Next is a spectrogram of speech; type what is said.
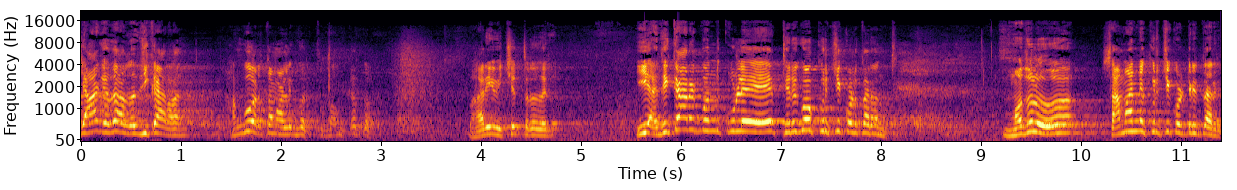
ಜಾಗದ ಅದು ಅಧಿಕಾರ? ಅಂತ ಹಂಗೂ ಅರ್ಥ ಮಾಡ್ಲಿಕ್ಕೆ ಬರ್ತದೆ ಸಂಸ್ಕೃತ ಭಾರಿ ವಿಚಿತ್ರದಲ್ಲಿ. ಈ ಅಧಿಕಾರಕ್ಕೆ ಬಂದ ಕೂಡಲೇ ತಿರುಗೋ ಕುರ್ಚಿ ಕೊಡ್ತಾರಂತೆ. ಮೊದಲು ಸಾಮಾನ್ಯ ಕುರ್ಚಿ ಕೊಟ್ಟಿರ್ತಾರೆ.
